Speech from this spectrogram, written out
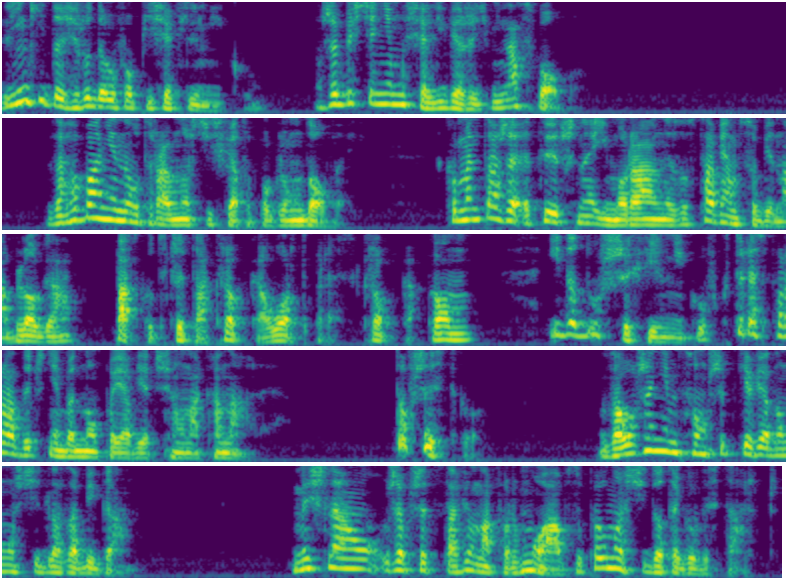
Linki do źródeł w opisie filmiku, żebyście nie musieli wierzyć mi na słowo. Zachowanie neutralności światopoglądowej. Komentarze etyczne i moralne zostawiam sobie na bloga paskudczyta.wordpress.com i do dłuższych filmików, które sporadycznie będą pojawiać się na kanale. To wszystko. Założeniem są szybkie wiadomości dla zabieganych. Myślę, że przedstawiona formuła w zupełności do tego wystarczy.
